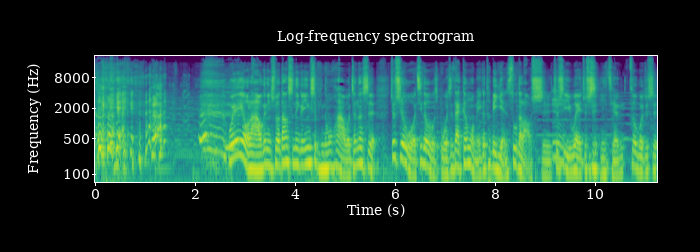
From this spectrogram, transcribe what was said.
对，我也有啦。我跟你说，当时那个音视频通话，我真的是，就是我记得我我是在跟我们一个特别严肃的老师，嗯就是一位就是以前做过就是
